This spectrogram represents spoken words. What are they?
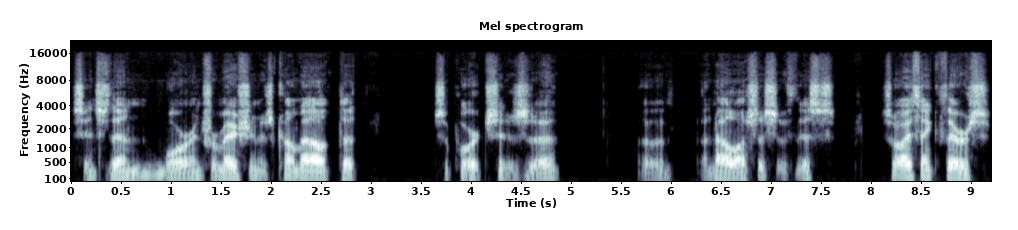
Since then, more information has come out that supports his uh, uh analysis of this. So I think there's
